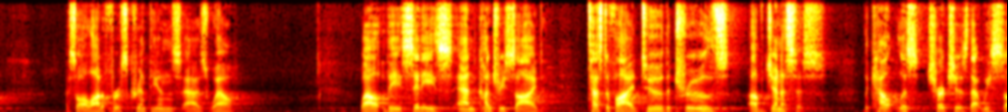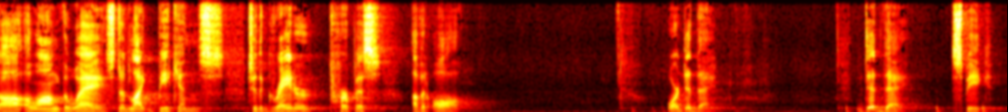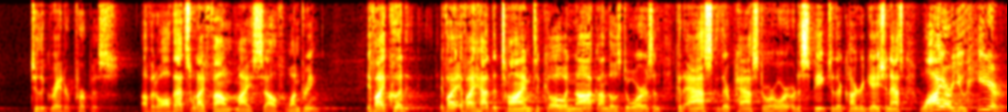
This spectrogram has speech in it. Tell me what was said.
I saw a lot of 1 Corinthians as well. While the cities and countryside testified to the truths of Genesis. The countless churches that we saw along the way stood like beacons to the greater purpose of it all. Or did they? Did they speak to the greater purpose of it all? That's what I found myself wondering. If I could if I, if I had the time to go and knock on those doors and could ask their pastor or, or to speak to their congregation, ask, why are you here?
